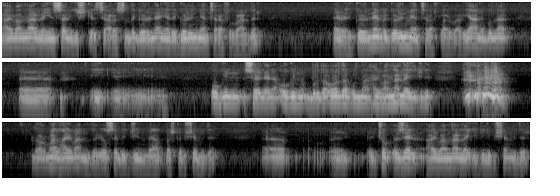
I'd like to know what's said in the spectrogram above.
hayvanlarla insan ilişkisi arasında görünen ya da görünmeyen tarafı vardır. Evet, görünen ve görünmeyen taraflar var. Yani bunlar e, e, e, o gün söylenen, o gün burada orada bulunan hayvanlarla ilgili normal hayvan mıdır yoksa bir cin veya başka bir şey midir? Ee, e, çok özel hayvanlarla ilgili bir şey midir?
